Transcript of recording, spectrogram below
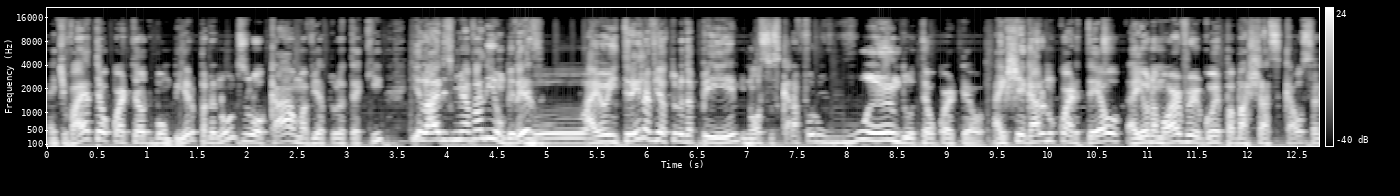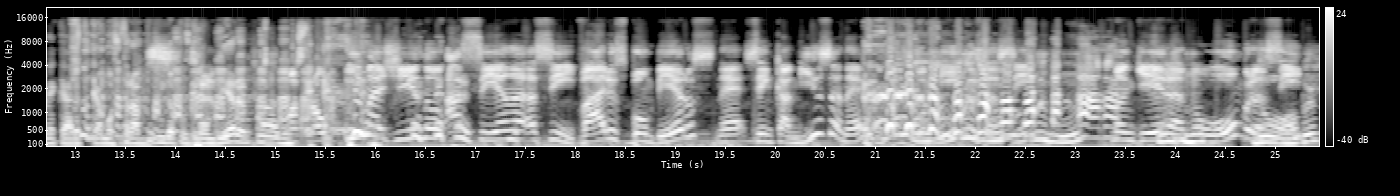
a gente vai até o quartel de bombeiro para não deslocar uma viatura até aqui e lá eles me avaliam, beleza? Boa. Aí eu entrei na viatura da PM, nossa, os caras foram voando até o quartel. Aí chegaram no quartel, aí eu na maior vergonha pra baixar as calças, né, cara? Ficar mostrar a bunda pros bombeiros. Mostrar o Imagino a cena assim: vários bombeiros, né? Sem camisa, né? Com vários gorrinhos, assim. Mangueira no ombro, No assim. ombro.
